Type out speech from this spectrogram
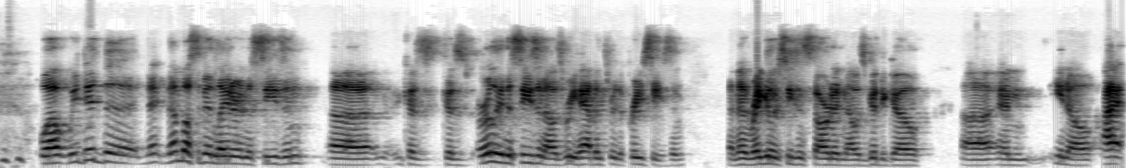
well, we did the that, that, must have been later in the season because uh, because early in the season I was rehabbing through the preseason, and then regular season started and I was good to go. Uh, and you know, I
